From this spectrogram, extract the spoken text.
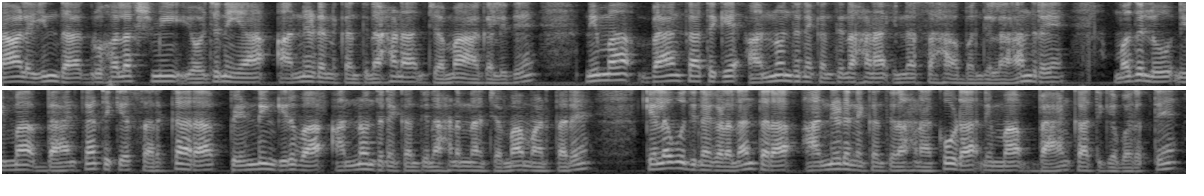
ನಾಳೆಯಿಂದ ಗೃಹಲಕ್ಷ್ಮಿ ಯೋಜನೆಯ ಹನ್ನೆರಡನೇ ಕಂತಿನ ಹಣ ಜಮಾ ಆಗಲಿದೆ. ನಿಮ್ಮ ಬ್ಯಾಂಕ್ ಖಾತೆಗೆ ಹನ್ನೊಂದನೇ ಕಂತಿನ ಹಣ ಇನ್ನೂ ಸಹ ಬಂದಿಲ್ಲ ಅಂದರೆ ಮೊದಲು ನಿಮ್ಮ ಬ್ಯಾಂಕ್ ಖಾತೆಗೆ ಸರ್ಕಾರ ಪೆಂಡಿಂಗ್ ಇರುವ ಹನ್ನೊಂದನೇ ಕಂತಿನ ಹಣನ ಜಮಾ ಮಾಡ್ತಾರೆ. ಕೆಲವು ದಿನಗಳ ನಂತರ ಹನ್ನೆರಡನೇ ಕಂತಿನ ಹಣ ಕೂಡ ನಿಮ್ಮ ಬ್ಯಾಂಕ್ ಖಾತೆಗೆ ಬರುತ್ತೆ.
